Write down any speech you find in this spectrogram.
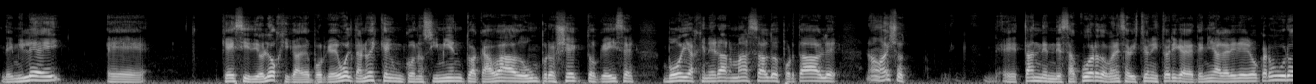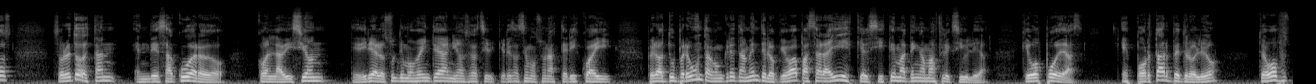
de mi ley, eh, que es ideológica, de, porque de vuelta no es que hay un conocimiento acabado, un proyecto que dice voy a generar más saldo exportable. No, ellos están en desacuerdo con esa visión histórica que tenía la ley de hidrocarburos, sobre todo están en desacuerdo con la visión, te diría, de los últimos 20 años, si querés hacemos un asterisco ahí, pero a tu pregunta concretamente lo que va a pasar ahí es que el sistema tenga más flexibilidad, que vos puedas exportar petróleo, entonces vos,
